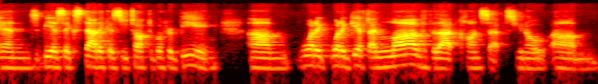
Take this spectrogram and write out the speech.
and be as ecstatic as you talked about her being. Um, what a what a gift. I love that concept you know um,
